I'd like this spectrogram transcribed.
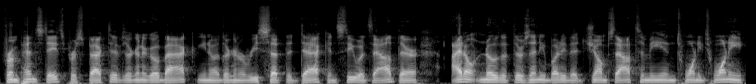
From Penn State's perspective, they're going to go back. You know, they're going to reset the deck and see what's out there. I don't know that there's anybody that jumps out to me in 2020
